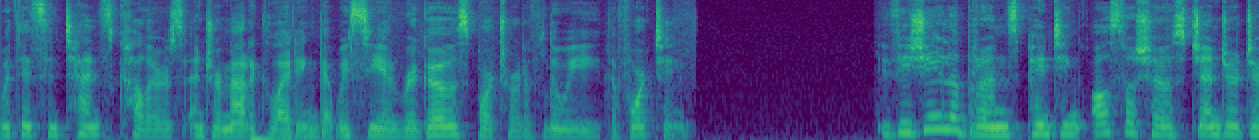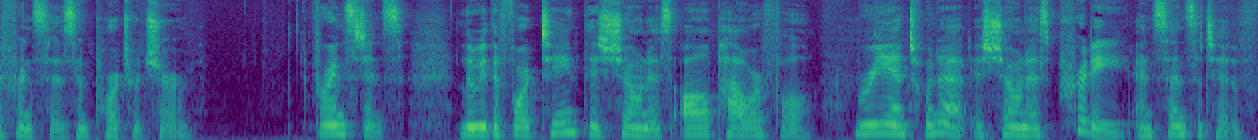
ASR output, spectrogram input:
with its intense colors and dramatic lighting that we see in Rigaud's portrait of Louis XIV. Vigée Lebrun's painting also shows gender differences in portraiture. For instance, Louis XIV is shown as all powerful, Marie Antoinette is shown as pretty and sensitive.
